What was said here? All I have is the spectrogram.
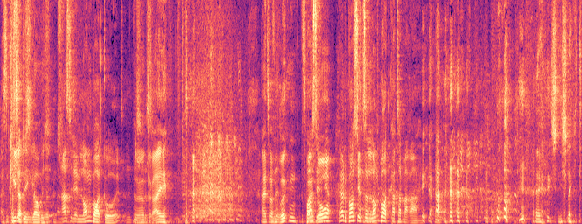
Das ist ein Kieler Ding, glaube ich. Dann hast du den Longboard geholt. Ja, drei. Eins auf dem Rücken, Du zwei baust so. dir, ja, du baust jetzt einen Longboard-Katamaran. Ist nicht schlecht.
